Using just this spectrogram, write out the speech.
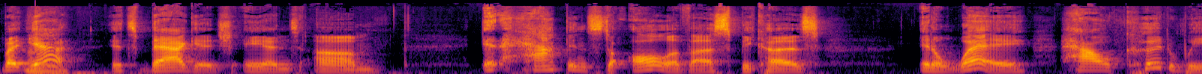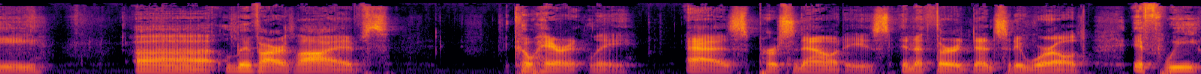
but yeah, it's baggage, and um, it happens to all of us because, in a way, how could we uh, live our lives coherently as personalities in a third density world if we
